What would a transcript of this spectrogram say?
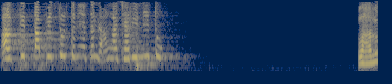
Alkitab itu ternyata tidak ngajarin itu. Lalu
